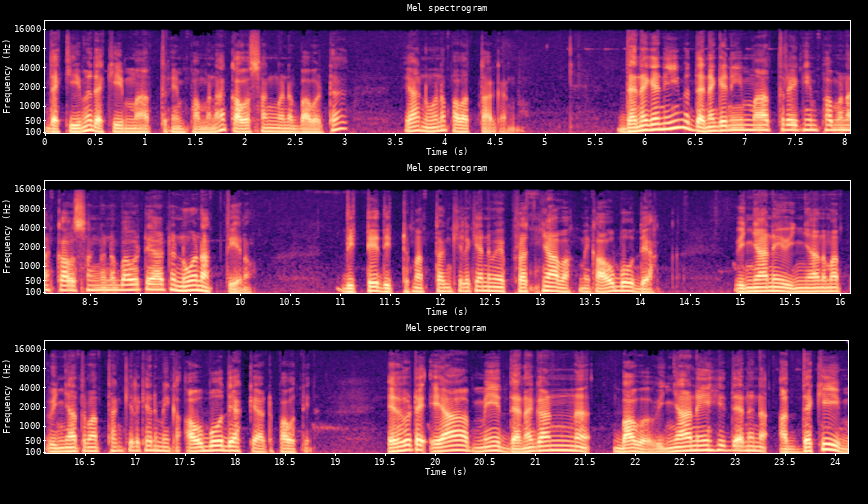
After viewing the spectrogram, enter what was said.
දැකීම දැකීම මාත්‍රයෙන් පමණක් අවසන් වන බවට එයා නුවණ පවත්වා ගන්නවා. දැන ගැනීම දැන ගැනීම මාත්‍රයකින් පමණක් අවසන් වන බවට එයාට නුවණක් තියෙනවා. දිත්තේ දිත්තමත්තන් කියලා කියන්නේ මේ ප්‍රඥාවක් මේක අවබෝධයක්. විඥානයේ විඥානමත් විඥාතමත්තන් කියලා කියන්නේ මේක අවබෝධයක් එයාට පවතින. එතකොට එයා මේ දැනගන්න බව විඥානයේහි දැනෙන අත්දැකීම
